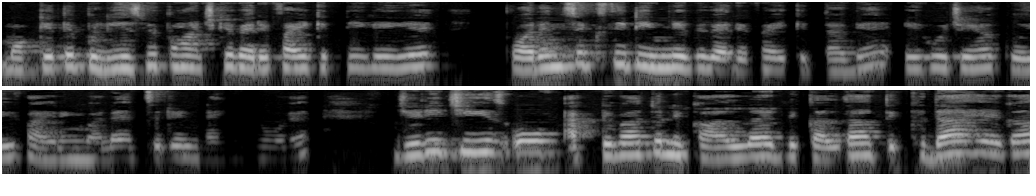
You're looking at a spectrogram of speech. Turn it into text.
ਮੌਕੇ ਤੇ ਪੁਲਿਸ ਵੀ ਪਹੁੰਚ ਕੇ ਵੈਰੀਫਾਈ ਕੀਤੀ ਗਈ ਹੈ ਫੋਰੈਂਸਿਕਸ ਦੀ ਟੀਮ ਨੇ ਵੀ ਵੈਰੀਫਾਈ ਕੀਤਾ ਗਿਆ ਹੈ। ਇਹੋ ਜਿਹਾ ਕੋਈ ਫਾਇਰਿੰਗ ਵਾਲਾ ਇਨਸੀਡੈਂਟ ਨਹੀਂ ਹੋਇਆ ਜਿਹੜੀ ਚੀਜ਼ ਉਹ ਐਕਟਿਵਾ ਤੋਂ ਨਿਕਾਲਦਾ ਨਿਕਲਦਾ ਦਿਖਦਾ ਹੈਗਾ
